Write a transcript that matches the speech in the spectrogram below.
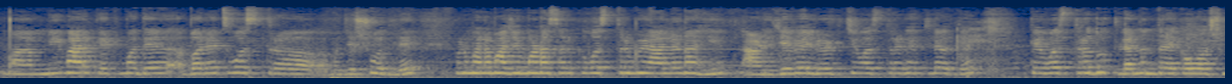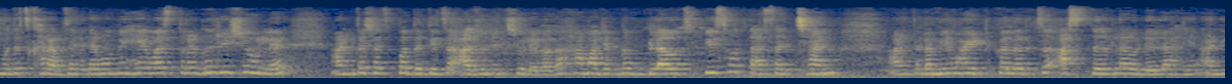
मी मार्केटमध्ये बरेच वस्त्र म्हणजे शोधले पण मला माझ्या मनासारखं वस्त्र मिळालं नाही. आणि जे वेल्वेटचे वस्त्र घेतले होते ते वस्त्र धुतल्यानंतर एका वॉशमध्येच खराब झाले. त्यामुळे मी हे वस्त्र घरी शिवले आणि तशाच पद्धतीचं अजून एक शिवले. बघा हा माझ्याकडे ब्लाऊज पीस होता असा छान. आणि त्याला मी व्हाईट कलरचं अस्तर लावलेलं आहे. आणि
